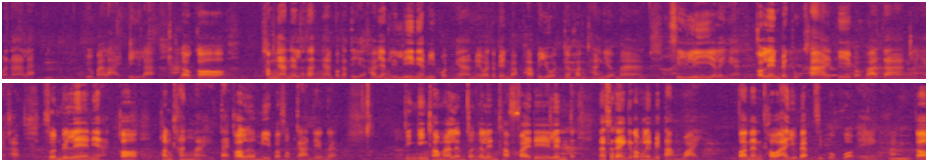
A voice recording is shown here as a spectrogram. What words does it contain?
มานานแล้ว อืม อยู่มาหลายปีแล้วค่ะ แล้วก็ ทำงานในลักษณะงานปกติอะครับอย่างลิลลี่เนี่ยมีผลงานไม่ว่าจะเป็นแบบภาพยนตร์จะค่อนข้างเยอะมาก ซีรีส์อะไรเงี้ยก็เล่นไปทุกค่ายที่แบบว่าจ้างอะไรเงี้ยครับส่วนเบลเล่เนี่ยก็ค่อนข้างใหม่ แต่ก็เริ่มมีประสบการณ์ที่แบบจริง ๆ เข้ามาเริ่มต้นก็เล่นขับไฟเดย์เล่นนักแสดงจะต้องเล่นไปตามวัยตอนนั้นเขาอายุแบบ 10กว่าขวบเองครับอืมก็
